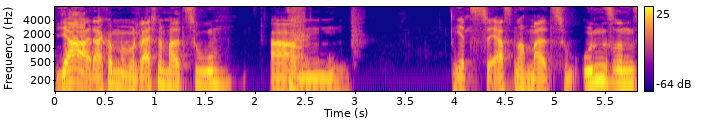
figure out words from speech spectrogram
Ja, da kommen wir gleich nochmal zu. Ähm, Jetzt zuerst nochmal zu unseren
